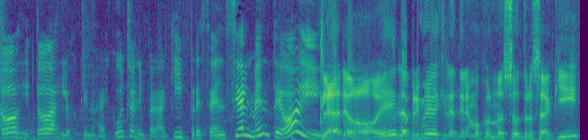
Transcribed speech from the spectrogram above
todos y todas los que nos escuchan y para aquí presencialmente hoy. Claro, ¿eh? la primera vez que la tenemos con nosotros aquí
